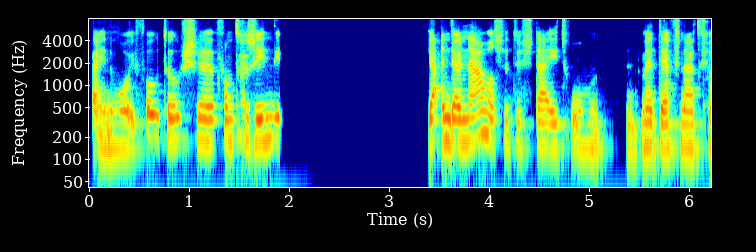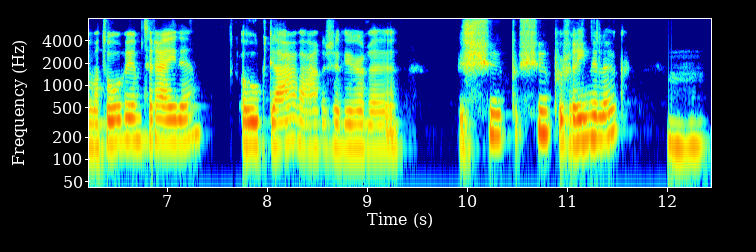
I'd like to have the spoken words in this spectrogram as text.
fijne mooie foto's van het gezin die ja, en daarna was het dus tijd om met Dex naar het crematorium te rijden. Ook daar waren ze weer, uh, super, super vriendelijk. Mm -hmm.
